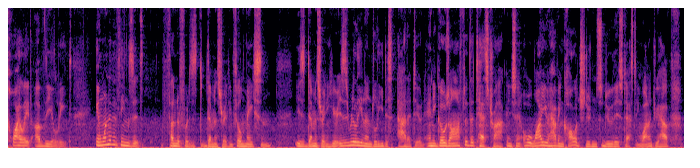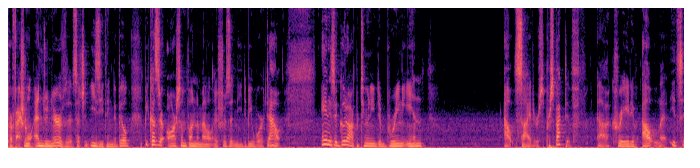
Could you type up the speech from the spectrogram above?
Twilight of the Elite. And one of the things that Thunderfoot is demonstrating, Phil Mason is demonstrating here, is really an elitist attitude. And he goes off to the test track and he's saying, oh, why are you having college students do this testing? Why don't you have professional engineers? It's such an easy thing to build. Because there are some fundamental issues that need to be worked out. And it's a good opportunity to bring in outsiders' perspective uh, creative outlet. It's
